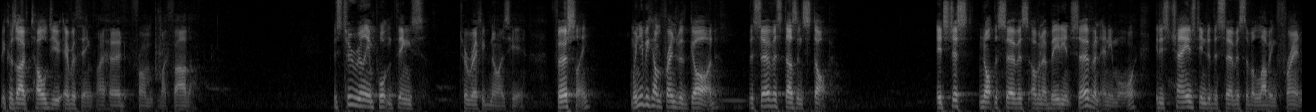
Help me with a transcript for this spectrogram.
because I've told you everything I heard from my Father. There's two really important things to recognize here. Firstly, when you become friends with God, the service doesn't stop. It's just not the service of an obedient servant anymore. It is changed into the service of a loving friend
